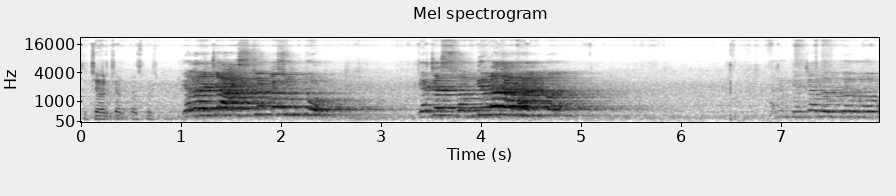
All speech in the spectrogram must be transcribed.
तर चार चार पाच पाच मिनिट. त्याला याच्या आस्थेपासून तो त्याच्या श्रद्धेवर आधारित आणि त्याच्यानंतर मग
